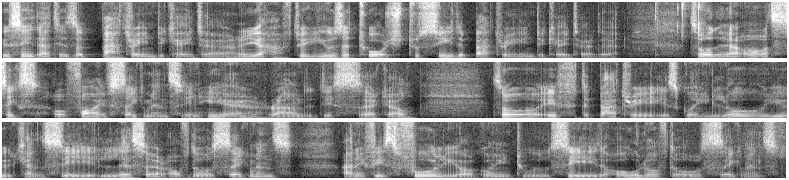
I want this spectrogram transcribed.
You see that is a battery indicator. You have to use a torch to see the battery indicator there so there are six or five segments in here around this circle so if the battery is going low, you can see lesser of those segments. And if it's full, you are going to see the whole of those segments.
